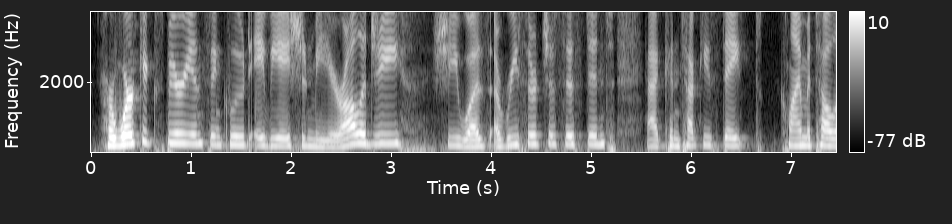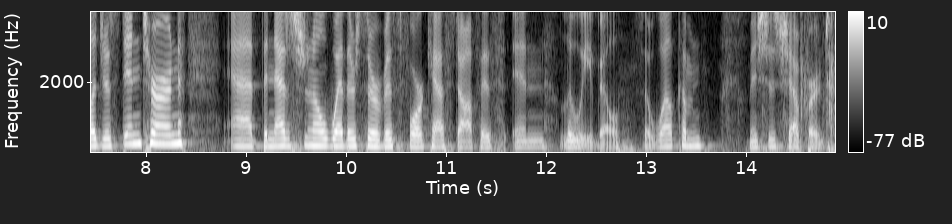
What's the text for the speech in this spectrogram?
Her work experience include aviation meteorology, she was a research assistant at Kentucky State climatologist intern at the National Weather Service Forecast Office in Louisville. So, welcome, Mrs. Shepard.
